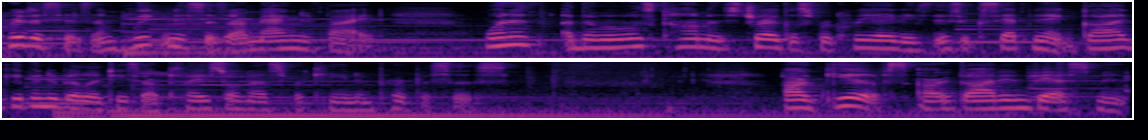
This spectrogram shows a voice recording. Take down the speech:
criticism, weaknesses are magnified. One of the most common struggles for creatives is accepting that God given abilities are placed on us for kingdom purposes. Our gifts are a God investment.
